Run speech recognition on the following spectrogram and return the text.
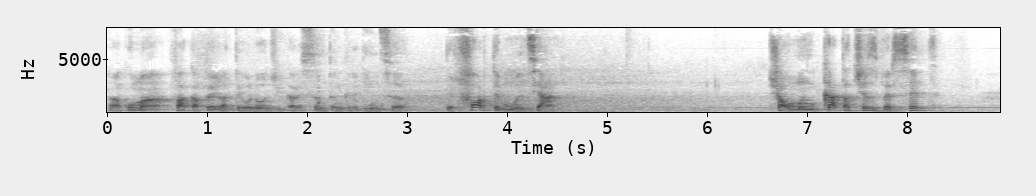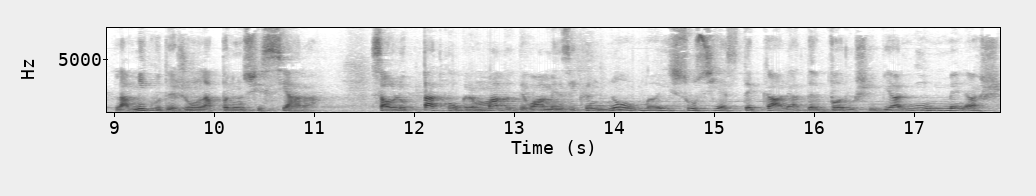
Acum fac apel la teologii care sunt în credință de foarte mulți ani și au mâncat acest verset la micul dejun, la prânz și seara, S-au luptat cu o grămadă de oameni zicând, nu, mă, Iisus este calea, adevărul și viața, nimeni așa.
